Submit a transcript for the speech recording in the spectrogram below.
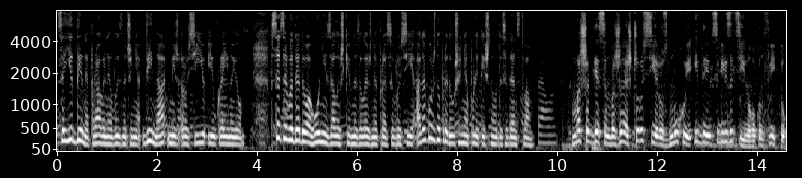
Це єдине правильне визначення війна між Росією і Україною. Все це веде до агонії залишків незалежної преси в Росії, а також до придушення політичного дисидентства. Маша Гессен вважає, що Росія роздмухує ідею цивілізаційного конфлікту.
